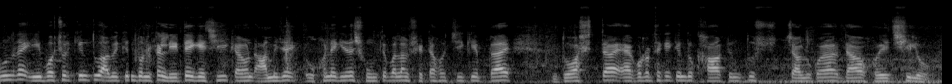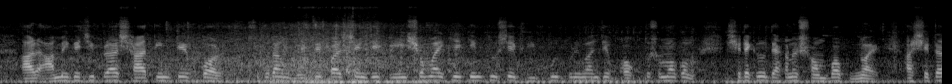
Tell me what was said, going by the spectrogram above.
বন্ধুরা এই বছর কিন্তু আমি কিন্তু অনেকটা লেটে গেছি কারণ আমি যে ওখানে গিয়ে শুনতে পেলাম সেটা হচ্ছে কি প্রায় দশটা এগারোটা থেকে কিন্তু খাওয়া কিন্তু চালু করা দেওয়া হয়েছিল। আর আমি গেছি প্রায় সাড়ে তিনটের পর। সুতরাং বুঝতে পারছেন যে এই সময় গিয়ে কিন্তু সে বিপুল পরিমাণ যে ভক্ত সমাগম সেটা কিন্তু দেখানো সম্ভব নয়। আর সেটা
